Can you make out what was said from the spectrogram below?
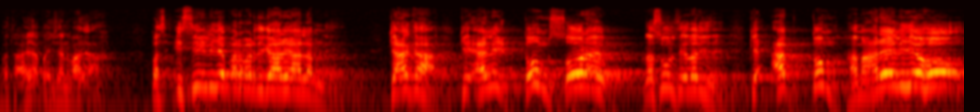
بتایا، پہچانوایا؟ بس اسی لیے پروردگار عالم نے۔ کیا کہا کہ علی، تم سو رہے ہو۔ رسول سے ذریعے سے کہ اب تم ہمارے لیے ہو،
